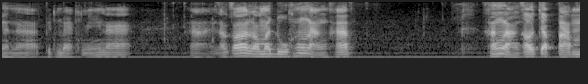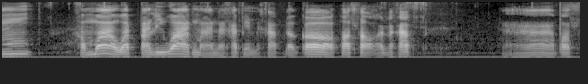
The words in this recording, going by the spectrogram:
กันนะฮะเป็นแบบนี้นะฮะอ่า แล้วก็เรามาดูข้างหลังครับ ข้างหลังเขาจะปั๊มคำว่าวัดปาริวาสมานะครับเห็นไหมครับ แล้วก็พศนะครับอ่าพศ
